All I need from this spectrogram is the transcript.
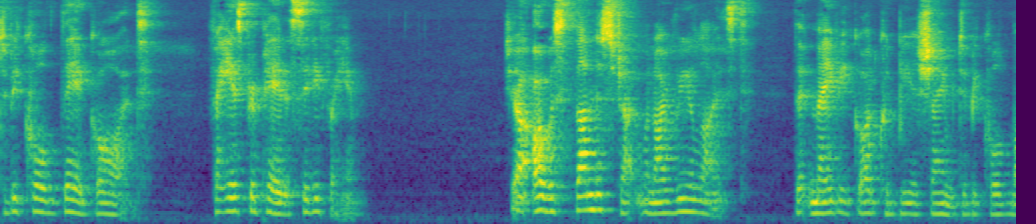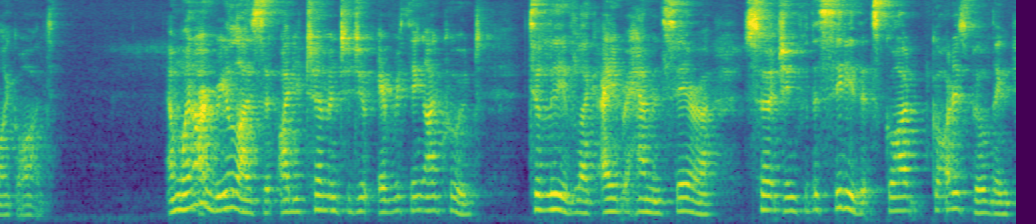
to be called their God, for he has prepared a city for him. You know, I was thunderstruck when I realized that maybe God could be ashamed to be called my God. And when I realized that, I determined to do everything I could to live like Abraham and Sarah, searching for the city that's God God is building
